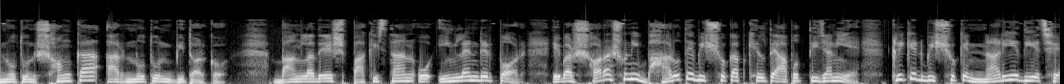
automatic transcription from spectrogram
নতুন শঙ্কা আর নতুন বিতর্ক। বাংলাদেশ, পাকিস্তান ও ইংল্যান্ডের পর এবার সরাসরি ভারতে বিশ্বকাপ খেলতে আপত্তি জানিয়ে ক্রিকেট বিশ্বকে নাড়িয়ে দিয়েছে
